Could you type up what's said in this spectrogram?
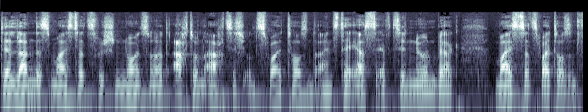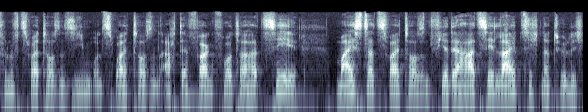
der Landesmeister zwischen 1988 und 2001. Der erste FC Nürnberg, Meister 2005, 2007 und 2008. Der Frankfurter HC, Meister 2004. Der HC Leipzig natürlich,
